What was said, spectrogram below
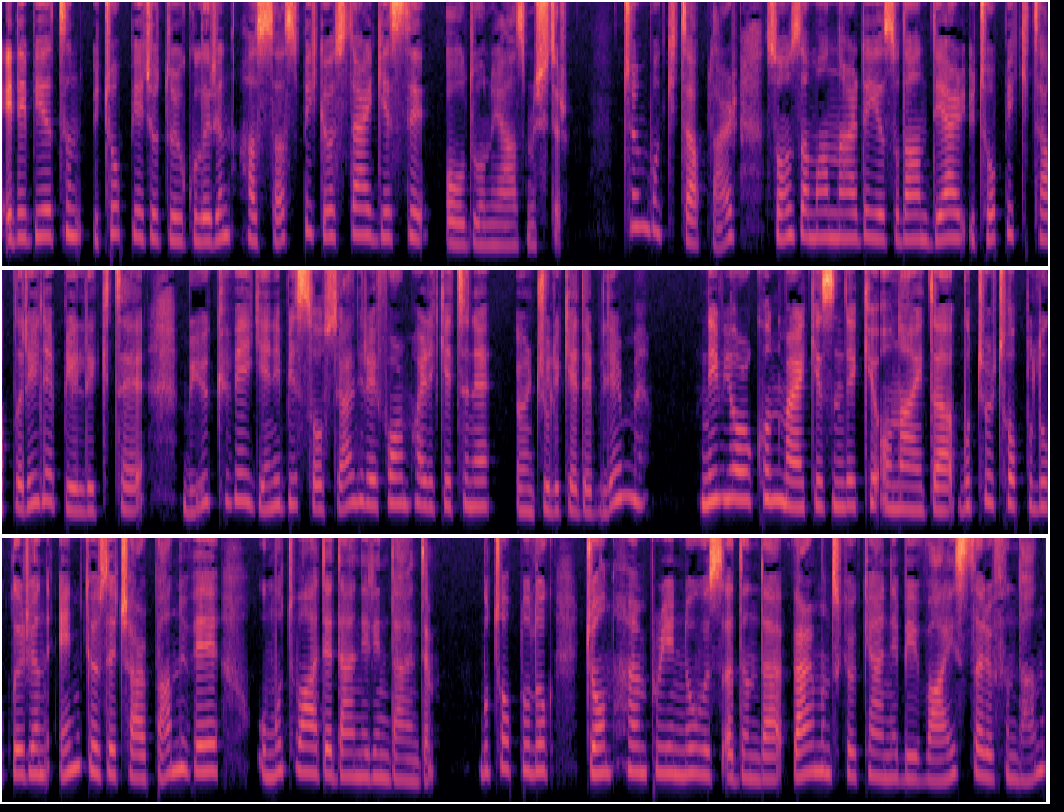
edebiyatın ütopyacı duyguların hassas bir göstergesi olduğunu yazmıştır. Tüm bu kitaplar son zamanlarda yazılan diğer ütopya kitapları ile birlikte büyük ve yeni bir sosyal reform hareketine öncülük edebilir mi? New York'un merkezindeki onayda bu tür toplulukların en göze çarpan ve umut vaat edenlerindendim. Bu topluluk John Humphrey Novus adında Vermont kökenli bir vaiz tarafından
